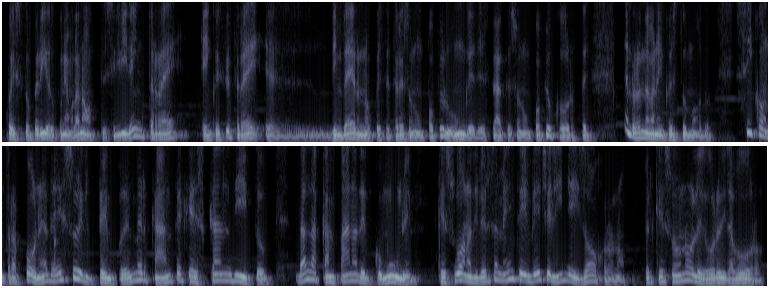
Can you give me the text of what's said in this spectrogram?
questo periodo, poniamo la notte, si divide in tre e in queste tre, eh, d'inverno queste tre sono un po' più lunghe, d'estate sono un po' più corte, e allora andavano in questo modo. Si contrappone adesso il tempo del mercante che è scandito dalla campana del comune, che suona diversamente, invece lì è isocrono, perché sono le ore di lavoro,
